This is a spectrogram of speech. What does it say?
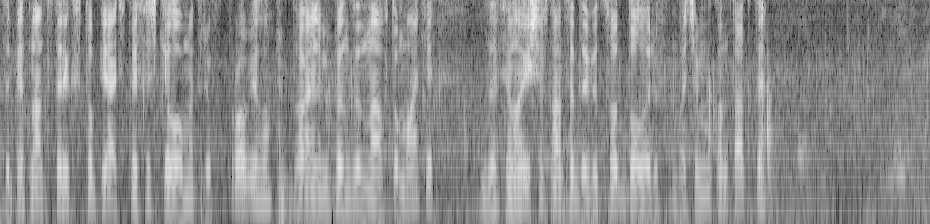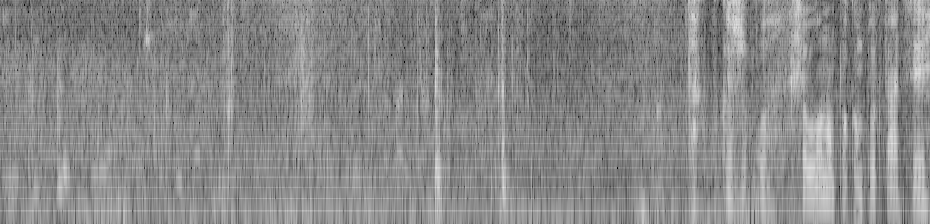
Це 15 рік, 105 тисяч кілометрів пробігу, 2.0 бензин на автоматі за ціною 16 900 доларів. Бачимо контакти. Так, покажу по салону, по комплектації.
